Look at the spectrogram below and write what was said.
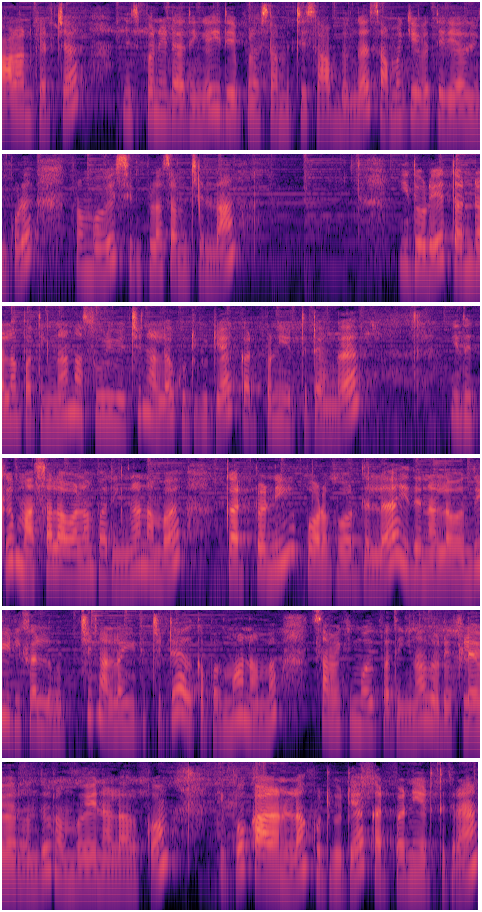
காளான் கிடச்சா மிஸ் பண்ணிடாதீங்க. இதே போல் சமைச்சு சாப்பிடுங்க. சமைக்கவே தெரியாதவங்க கூட ரொம்பவே சிம்பிளாக சமைச்சிடலாம். இதோடைய தண்டெல்லாம் பார்த்திங்கன்னா நான் சூரி வச்சு நல்லா குட்டி குட்டியாக கட் பண்ணி எடுத்துட்டேங்க. இதுக்கு மசாலாவெல்லாம் பார்த்திங்கன்னா நம்ம கட் பண்ணி போட போகிறதில்ல இது நல்லா வந்து இடிக்கல் வச்சு நல்லா இடிச்சிட்டு அதுக்கப்புறமா நம்ம சமைக்கும் போது பார்த்திங்கன்னா அதோடைய ஃப்ளேவர் வந்து ரொம்பவே நல்லாயிருக்கும். இப்போது காளான்லாம் குட்டி குட்டியாக கட் பண்ணி எடுத்துக்கிறேன்.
